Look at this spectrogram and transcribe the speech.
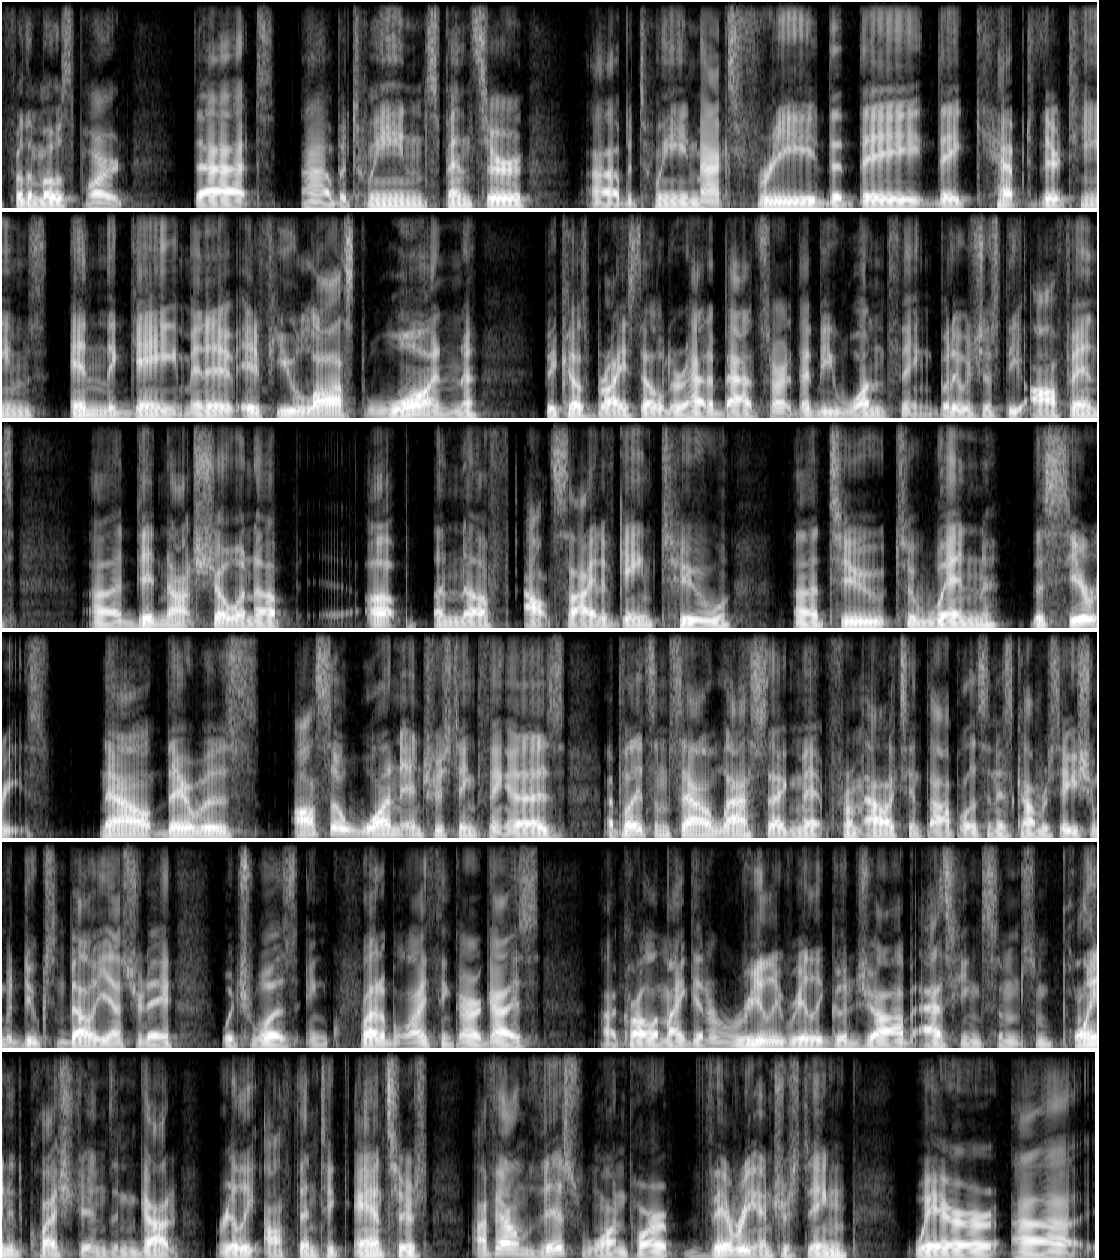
for the most part, that uh, between Spencer, uh, between Max Fried, that they they kept their teams in the game. And if, if you lost one because Bryce Elder had a bad start, that'd be one thing. But it was just the offense uh, did not show up up enough outside of game two uh, to to win the series. Now, there was also one interesting thing. As I played some sound last segment from Alex Anthopoulos and his conversation with Dukes and Bell yesterday, which was incredible. I think our guys, uh, Carl and Mike, did a really, really good job asking some some pointed questions and got really authentic answers. I found this one part very interesting, where uh,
